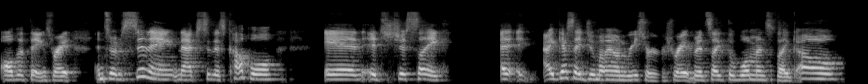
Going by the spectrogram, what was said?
all the things, right? And so I'm sitting next to this couple, and it's just like, I, I guess I do my own research, right? But it's like the woman's like, oh.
